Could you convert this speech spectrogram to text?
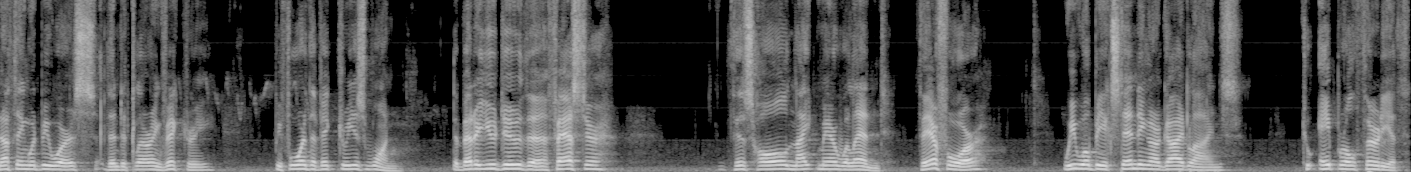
Nothing would be worse than declaring victory before the victory is won. The better you do, the faster this whole nightmare will end. Therefore, we will be extending our guidelines to April 30th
